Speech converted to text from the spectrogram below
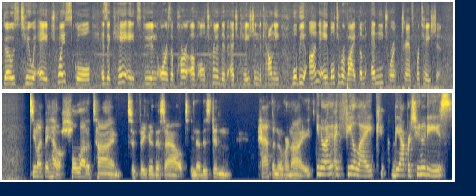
goes to a choice school, is a K-8 student, or is a part of alternative education, the county will be unable to provide them any tra transportation. It seemed like they had a whole lot of time to figure this out. You know, this didn't happen overnight. You know, I, I, feel like the opportunities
